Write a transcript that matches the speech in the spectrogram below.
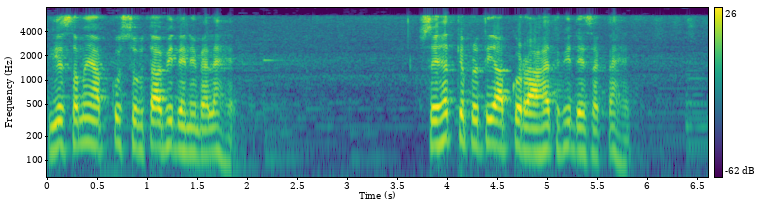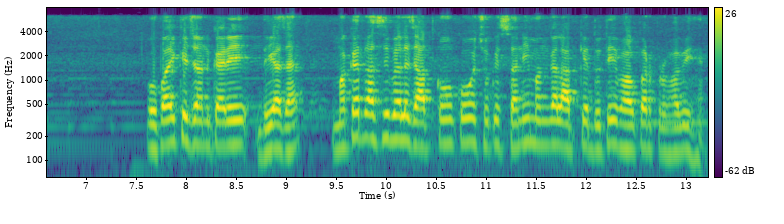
तो यह समय आपको शुभता भी देने वाला है। सेहत के प्रति आपको राहत भी दे सकता है। उपाय की जानकारी दिया जाए। मकर राशि वाले जातकों को चूँकि शनि मंगल आपके द्वितीय भाव पर प्रभावी हैं।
